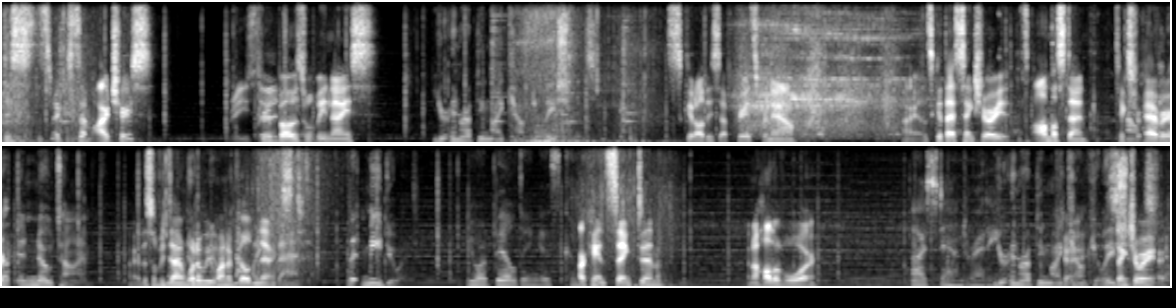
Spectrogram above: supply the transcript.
this. Let's make some archers. Crew bows will be nice. You're interrupting my calculations. Let's get all these upgrades for now. All right, let's get that sanctuary. It's almost done. Takes I'll forever. it up in no time. All right, this will be No, done. what do we no, want to build like next? that. Let me do it. Your building is complete. Arcane Sanctum and a Hall of War. I stand ready. You're interrupting my Okay. calculations. Sanctuary. all right,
